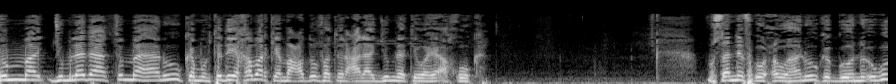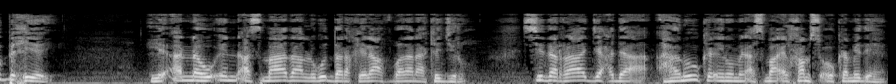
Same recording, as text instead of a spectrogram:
uma jumladan uma hanuuka mubtadii khabarke macduufatun calaa jumlati wahiya akhuuka musanifku wuxuu hanuuka gooni ugu bixiyey liannahu in asmaadan lagu daro khilaaf badana ka jiro sida raajaxda hanuuka inuu min asmaai alkhamsa ou ka mid ahaen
